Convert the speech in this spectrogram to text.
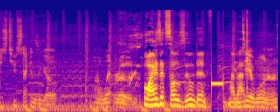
just two seconds ago on a wet road Why is it so zoomed in? My in bad. Tijuana.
